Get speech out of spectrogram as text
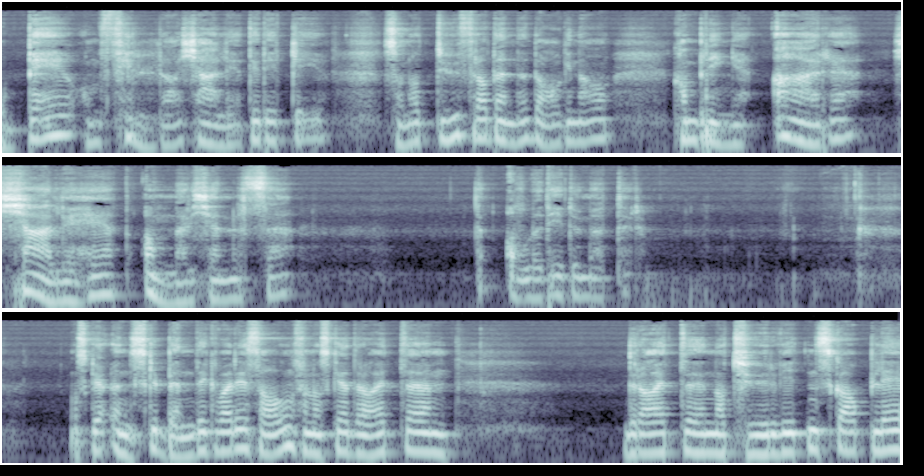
og be om fylde av kjærlighet i ditt liv, sånn at du fra denne dagen av kan bringe ære, kjærlighet, anerkjennelse til alle de du møter. Nå skulle jeg ønske Bendik var i salen, for nå skal jeg dra et, uh, dra et uh, naturvitenskapelig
